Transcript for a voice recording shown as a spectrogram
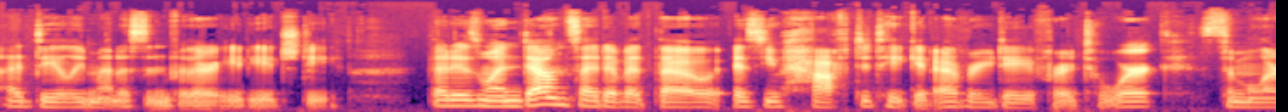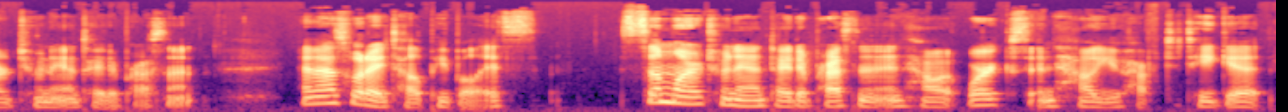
a daily medicine for their ADHD. That is one downside of it though, is you have to take it every day for it to work, similar to an antidepressant. And that's what I tell people. It's similar to an antidepressant in how it works and how you have to take it.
